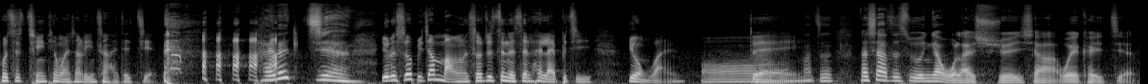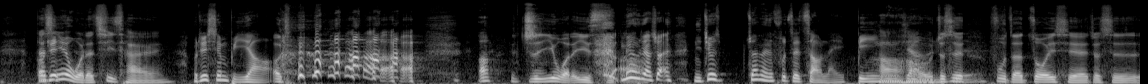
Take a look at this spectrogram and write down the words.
或是前一天晚上凌晨还在剪，还在剪，有的时候比较忙的时候，就真的是会来不及用完哦。对，那真那下次是不是应该我来学一下，我也可以剪？但是因为我的器材，我就先不要。哦 啊，质疑我的意思啊？没有想说，你就。专门负责找来宾，这样我就是负责做一些就是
